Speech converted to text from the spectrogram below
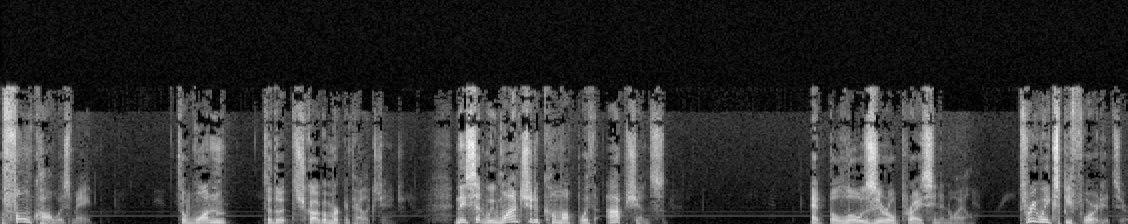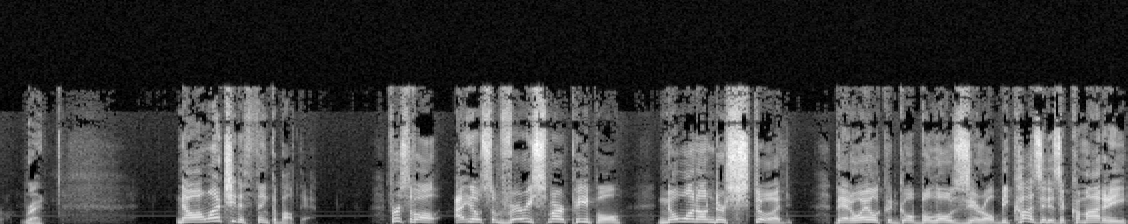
a phone call was made to one to the Chicago Mercantile Exchange. And they said, We want you to come up with options at below zero pricing in oil. Three weeks before it hit zero. right. Now, I want you to think about that. First of all, I know some very smart people. No one understood that oil could go below zero because it is a commodity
